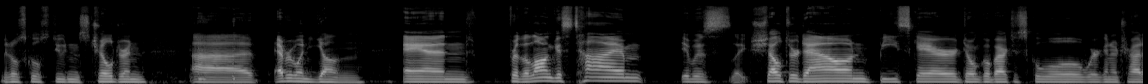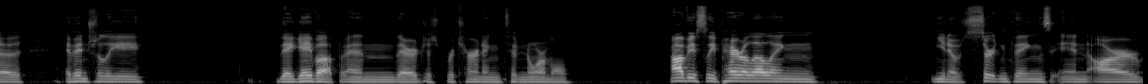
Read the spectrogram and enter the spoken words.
middle school students, children, uh, everyone young, and for the longest time, it was like shelter down, be scared, don't go back to school. We're gonna try to eventually. They gave up and they're just returning to normal. Obviously, paralleling you know certain things in our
